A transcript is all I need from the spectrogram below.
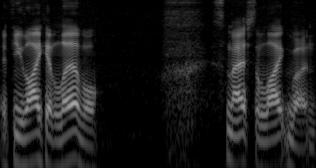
If you like it level, smash the like button.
